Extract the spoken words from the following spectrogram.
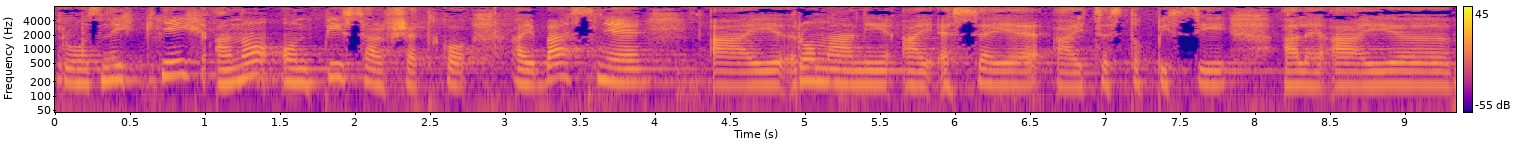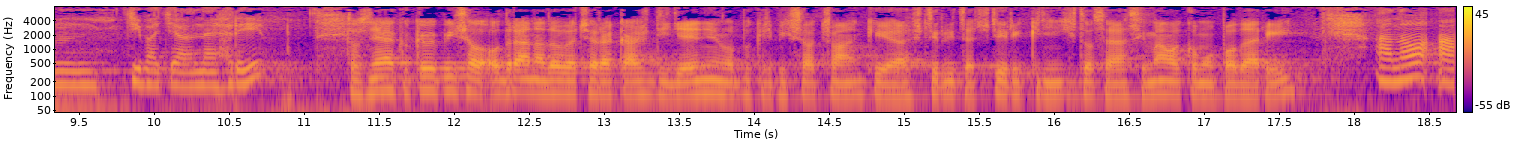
Rôznych kníh, áno. On písal všetko. Aj básne, aj romány, aj eseje, aj cestopisy, ale aj um, divadelné hry. To znie ako keby písal od rána do večera každý deň, lebo keď písal články a 44 kníh, to sa asi malo komu podarí. Áno, a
